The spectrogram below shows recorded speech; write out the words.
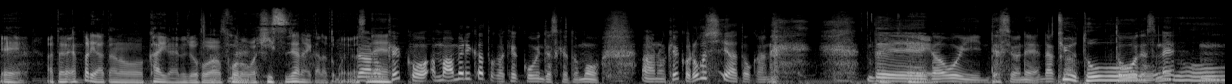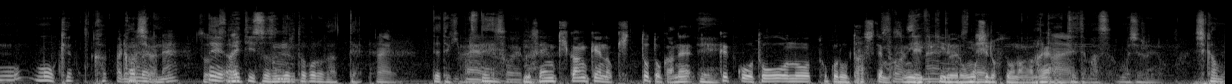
ええ。あたやっぱりあの海外の情報はフォローは必須じゃないかなと思いまですあのね。結構、まあ、アメリカとか結構多いんですけども、あの結構ロシアとかね、え で、えが多いんですよね。旧東東欧ですね。のもう結構かありかなりますよね。ねそうで IT 進んでるところがあってはい。出てきますね。ねそういう無線機関系のキットとかね、ええ。結構東欧のところ出してますね。いろいろ面白そうなのがね。はい出てます。面白い。のしかも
